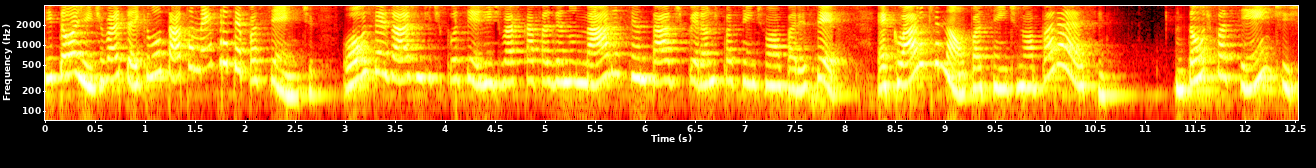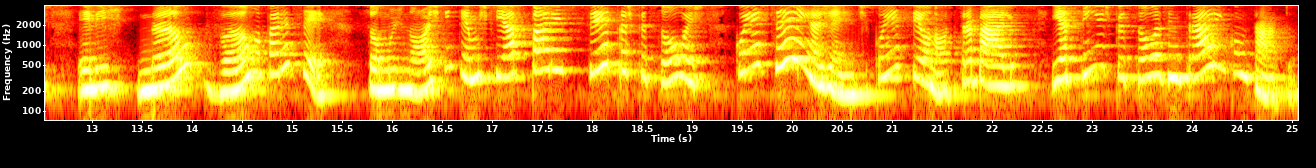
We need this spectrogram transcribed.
Então a gente vai ter que lutar também para ter paciente. Ou vocês acham que, tipo assim, a gente vai ficar fazendo nada sentado esperando os pacientes vão aparecer? É claro que não, o paciente não aparece. Então, os pacientes, eles não vão aparecer. Somos nós quem temos que aparecer para as pessoas conhecerem a gente, conhecer o nosso trabalho e assim as pessoas entrarem em contato.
